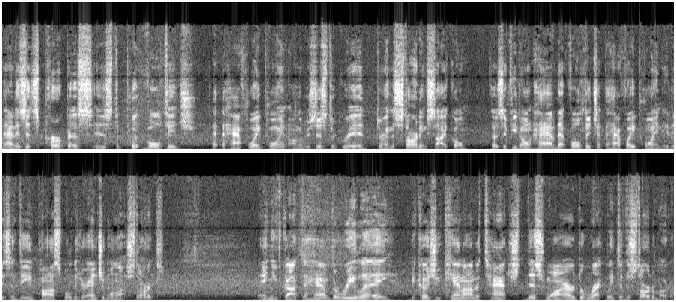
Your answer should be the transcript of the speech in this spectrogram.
that is its purpose is to put voltage at the halfway point on the resistor grid during the starting cycle because if you don't have that voltage at the halfway point it is indeed possible that your engine will not start. And you've got to have the relay because you cannot attach this wire directly to the starter motor.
